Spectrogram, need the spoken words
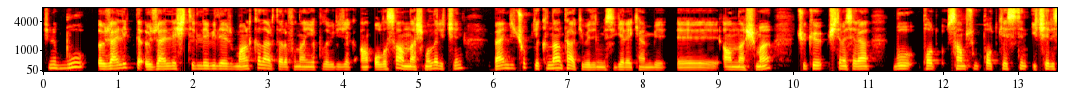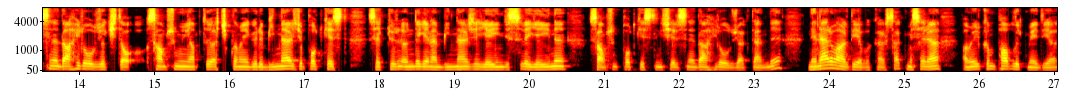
Şimdi bu özellikle özelleştirilebilir markalar tarafından yapılabilecek olası anlaşmalar için bence çok yakından takip edilmesi gereken bir e, anlaşma. Çünkü işte mesela bu pod, Samsung Podcast'in içerisine dahil olacak işte Samsung'un yaptığı açıklamaya göre binlerce podcast sektörün önde gelen binlerce yayıncısı ve yayını Samsung Podcast'in içerisine dahil olacak dendi. Neler var diye bakarsak mesela American Public Media,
